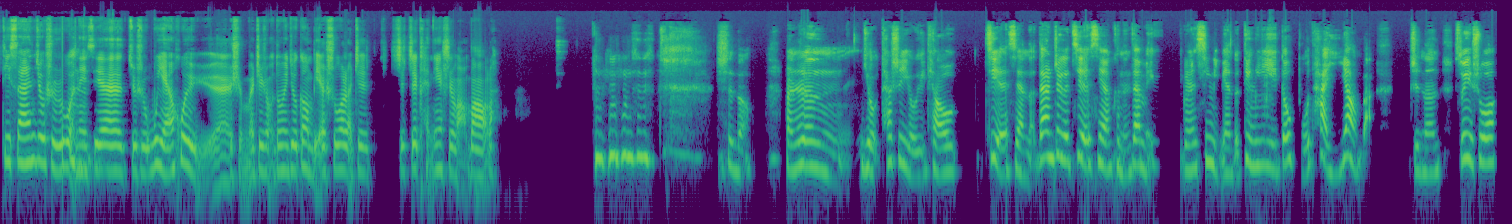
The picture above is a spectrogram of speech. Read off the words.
第三就是如果那些就是污言秽语什么这种东西就更别说了，这这这肯定是网暴了。是的，反正有它是有一条。界限的，但是这个界限可能在每个人心里面的定义都不太一样吧，只能所以说，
